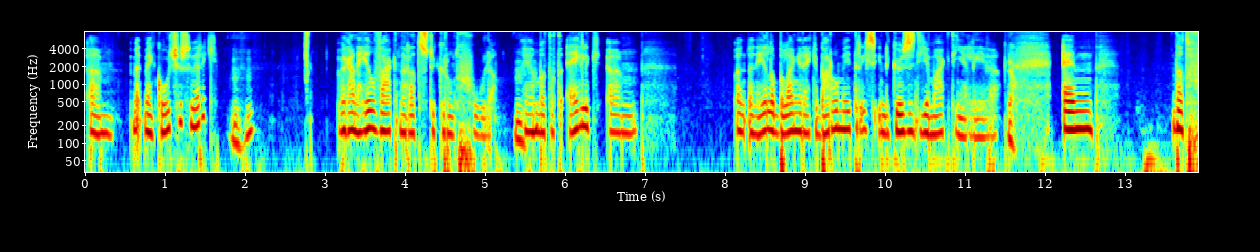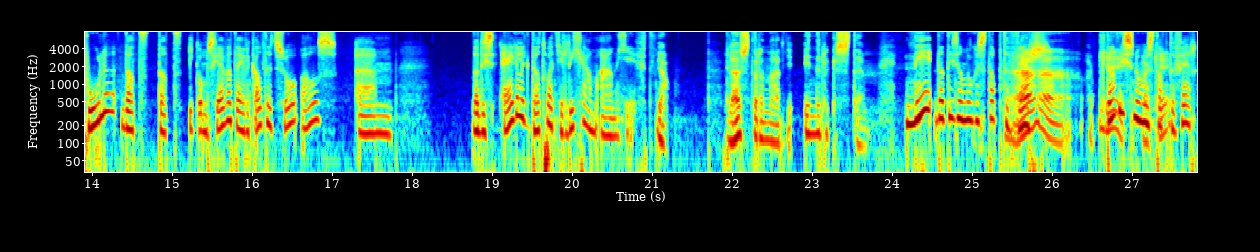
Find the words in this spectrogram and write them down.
ehm, met mijn coaches werk, Mhm. we gaan heel vaak naar dat stuk rond voelen. Hè, omdat dat eigenlijk ehm, een, een hele belangrijke barometer is in de keuzes die je maakt in je leven. Ja. En dat voelen, dat, dat, ik omschrijf dat eigenlijk altijd zo als... ehm, dat is eigenlijk dat wat je lichaam aangeeft. Luisteren naar je innerlijke stem. Nee, dat is dan nog een stap te ver. Ah, oké, dat is nog een stap te ver.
